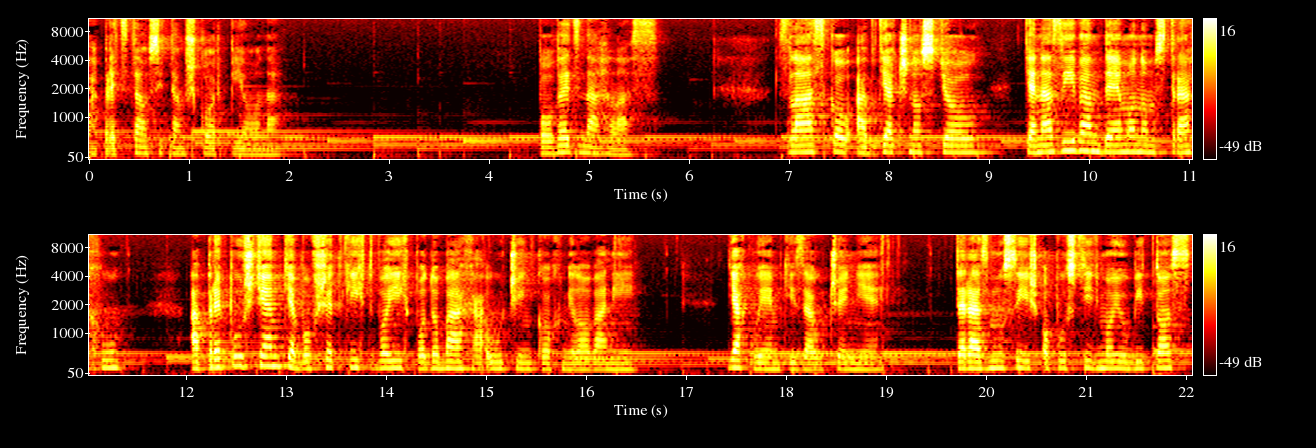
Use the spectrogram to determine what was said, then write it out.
a predstav si tam škorpióna. Povedz nahlas. S láskou a vďačnosťou ťa nazývam démonom strachu a prepúšťam ťa vo všetkých tvojich podobách a účinkoch, milovaný. Ďakujem ti za učenie. Teraz musíš opustiť moju bytosť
